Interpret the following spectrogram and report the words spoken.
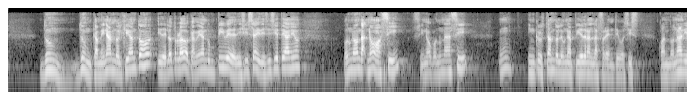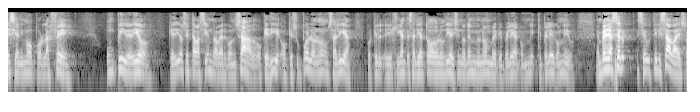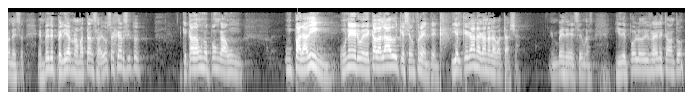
dum, dum, caminando el gigantón, y del otro lado caminando un pibe de 16, 17 años, con una onda, no así, sino con una así, incrustándole una piedra en la frente. Y vos decís, cuando nadie se animó por la fe, un pibe vio que Dios estaba siendo avergonzado o que, su pueblo no salía, porque el, gigante salía todos los días diciendo, denme un hombre que, que pelee conmigo. En vez de hacer, se utilizaba eso en eso. En vez de pelear una matanza de dos ejércitos, que cada uno ponga un, un paladín, un héroe de cada lado y que se enfrenten. Y el que gana, gana la batalla. En vez de ser una... Y del pueblo de Israel estaban todos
